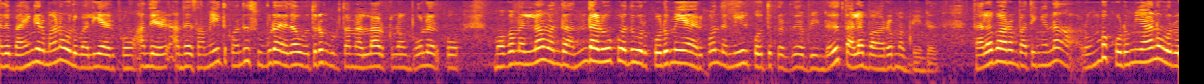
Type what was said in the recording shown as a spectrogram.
அது பயங்கரமான ஒரு வலியாக இருக்கும். அந்த அந்த சமயத்துக்கு வந்து சுகுடாக ஏதாவது உத்தரம் கொடுத்தா நல்லா இருக்கலாம் போல் இருக்கும். முகமெல்லாம் வந்து அந்த அளவுக்கு வந்து ஒரு கொடுமையாக இருக்கும். இந்த நீர் கொத்துக்கிறது அப்படின்றது தலைபாரம் அப்படின்றது. தலைபாரம் பார்த்திங்கன்னா ரொம்ப கொடுமையான ஒரு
